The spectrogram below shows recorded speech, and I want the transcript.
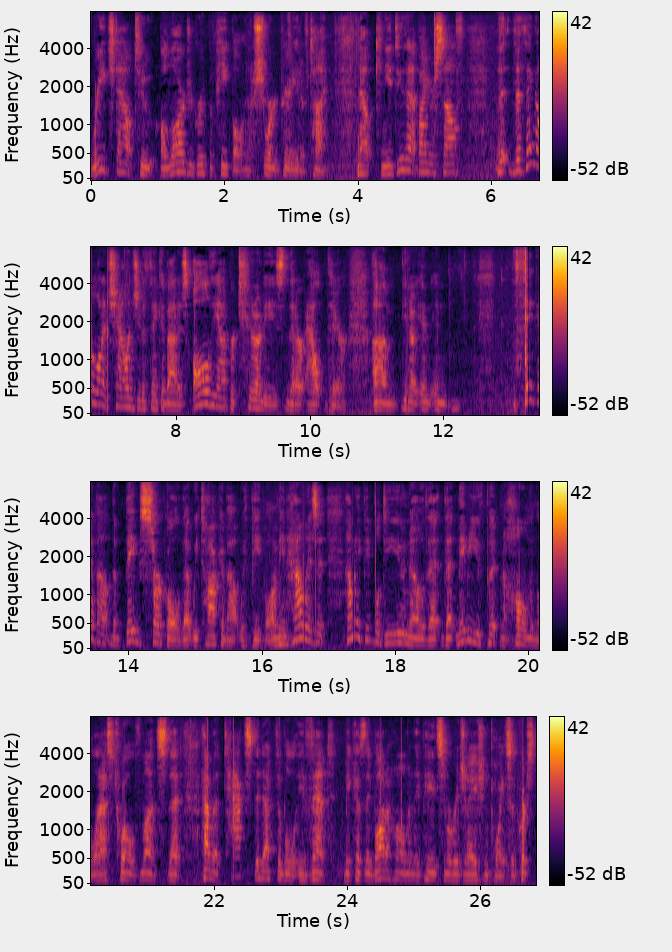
reached out to a larger group of people in a shorter period of time? Now, can you do that by yourself? The, the thing I want to challenge you to think about is all the opportunities that are out there. Um, you know, in, in think about the big circle that we talk about with people. I mean, how is it, how many people do you know that, that maybe you've put in a home in the last 12 months that have a tax deductible event because they bought a home and they paid some origination points? Of course,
